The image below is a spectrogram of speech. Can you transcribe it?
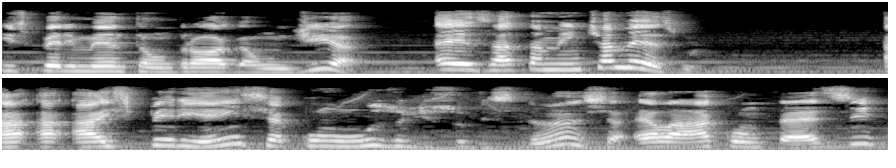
experimentam droga um dia é exatamente a mesma. A, a, a experiência com o uso de substância ela acontece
